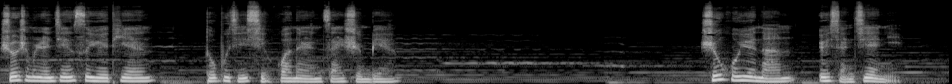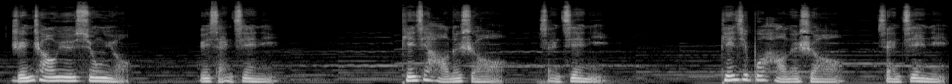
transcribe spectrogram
说什么人间四月天，都不及喜欢的人在身边。生活越难，越想见你；人潮越汹涌，越想见你。天气好的时候想见你，天气不好的时候想见你。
